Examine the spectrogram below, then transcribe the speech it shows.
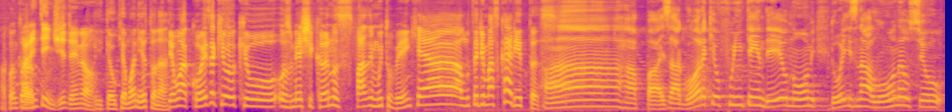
Mas quando tu- cara é entendido, hein, meu? E tem o que é bonito, né? tem uma coisa que, o- que o- os mexicanos fazem muito bem, que é a, a luta de mascaritas. Ah, rapaz, agora que eu fui entender o nome. Dois na lona, o seu,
